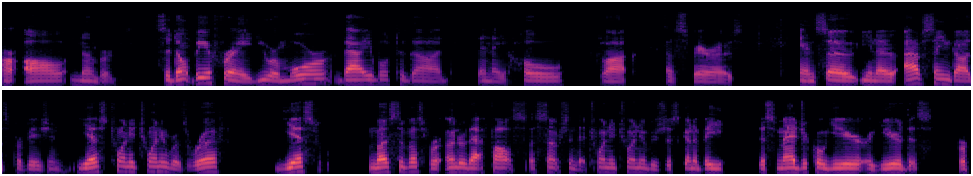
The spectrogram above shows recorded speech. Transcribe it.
are all numbered." So don't be afraid. You are more valuable to God than a whole flock of sparrows. And so, you know, I've seen God's provision. Yes, 2020 was rough. Yes, most of us were under that false assumption that 2020 was just going to be this magical year, a year that's for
